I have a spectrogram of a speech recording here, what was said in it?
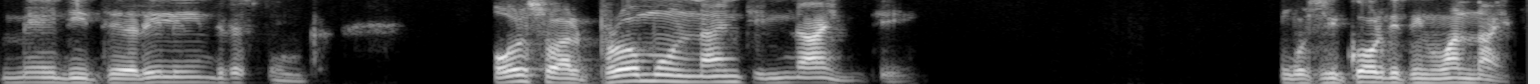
made it really interesting. Also, our promo 1990 was recorded in one night,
